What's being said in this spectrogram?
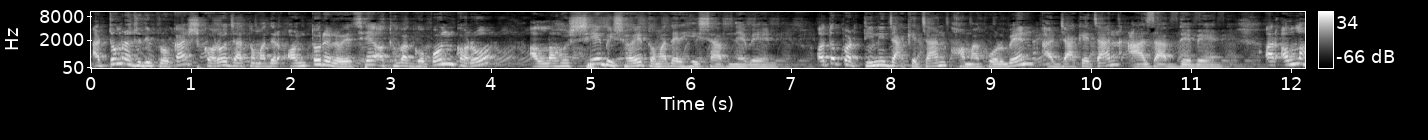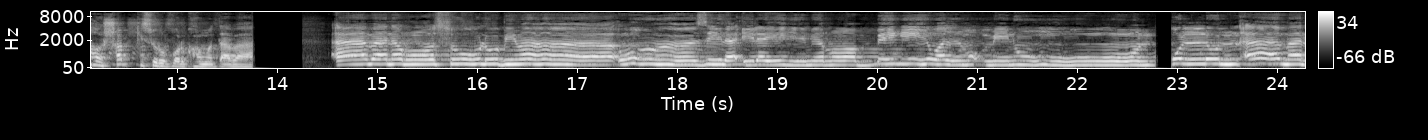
আর তোমরা যদি প্রকাশ করো যা তোমাদের অন্তরে রয়েছে অথবা গোপন করো আল্লাহ সে বিষয়ে তোমাদের হিসাব নেবেন অতঃপর তিনি যাকে চান ক্ষমা করবেন আর যাকে চান আজাব দেবেন আর আল্লাহ সব কিছুর উপর ক্ষমতাবান آمن الرسول بما أنزل إليه من ربه والمؤمنون كل آمن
